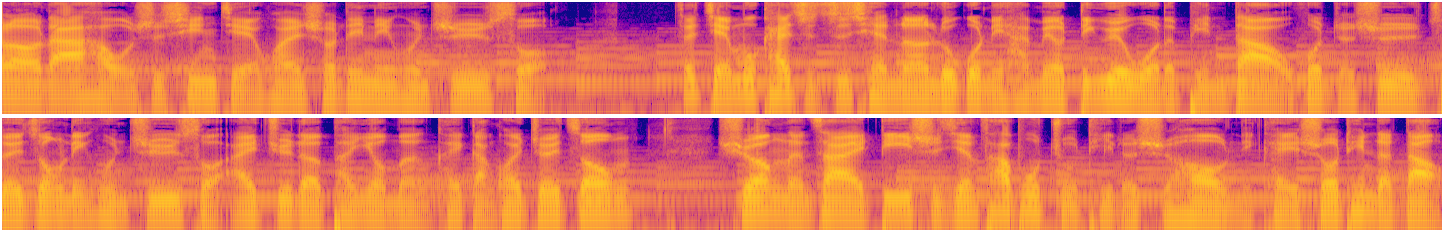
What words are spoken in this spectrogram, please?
Hello，大家好，我是信姐，欢迎收听灵魂治愈所。在节目开始之前呢，如果你还没有订阅我的频道，或者是追踪灵魂治愈所 IG 的朋友们，可以赶快追踪，希望能在第一时间发布主题的时候，你可以收听得到。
